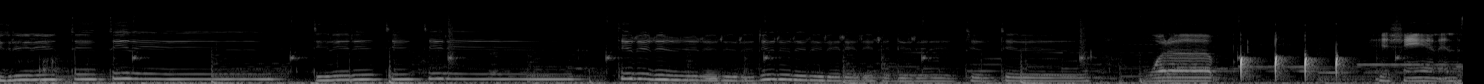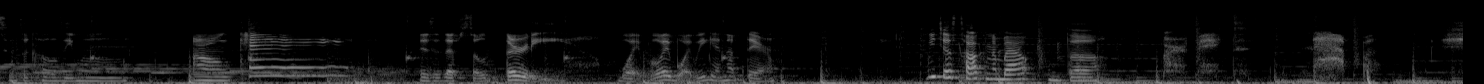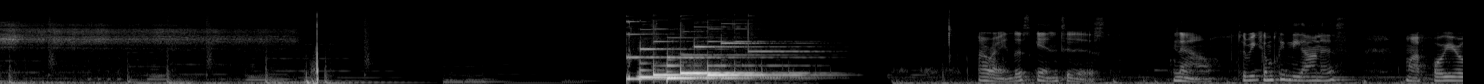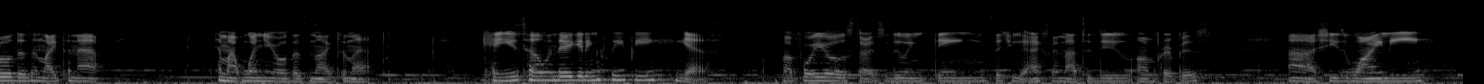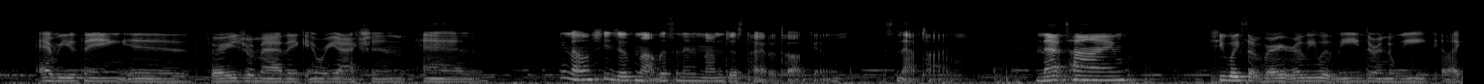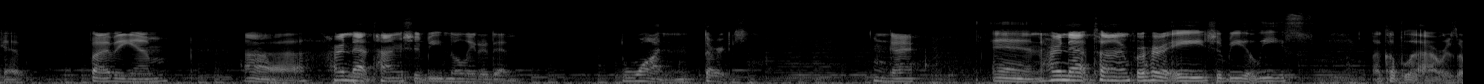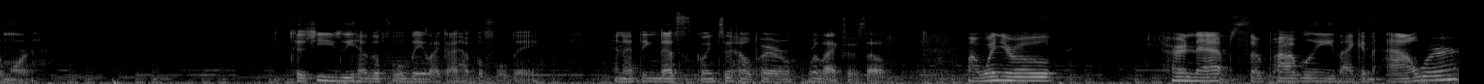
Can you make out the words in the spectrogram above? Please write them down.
What up? It's Shan, and this is the Cozy Moon. Okay. This is episode 30. Boy, boy, boy, we getting up there. We just talking about the let's get into this. Now, to be completely honest, my four year old doesn't like to nap, and my one year old doesn't like to nap. Can you tell when they're getting sleepy? Yes. My four year old starts doing things that you ask her not to do on purpose. Uh, she's whiny. Everything is very dramatic in reaction, and you know, she's just not listening, and I'm just tired of talking. It's nap time. Nap time, she wakes up very early with me during the week, like at 5 a.m. Uh, her nap time should be no later than 1.30. Okay? And her nap time for her age should be at least a couple of hours or more. Because she usually has a full day like I have a full day. And I think that's going to help her relax herself. My one year old, her naps are probably like an hour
